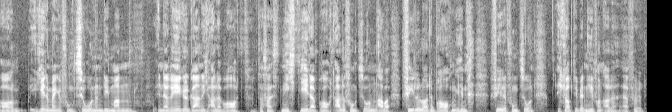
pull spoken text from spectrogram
äh, jede Menge Funktionen, die man in der Regel gar nicht alle braucht. Das heißt, nicht jeder braucht alle Funktionen, aber viele Leute brauchen eben viele Funktionen. Ich glaube, die werden hiervon alle erfüllt.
